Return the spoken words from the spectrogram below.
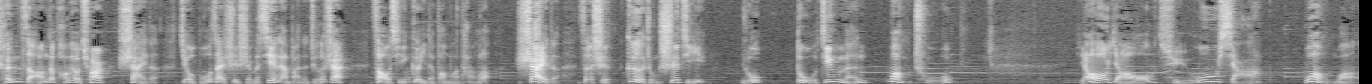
陈子昂的朋友圈晒的就不再是什么限量版的折扇、造型各异的棒棒糖了，晒的则是各种诗集，如《渡荆门望楚》。遥遥取巫峡，望望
